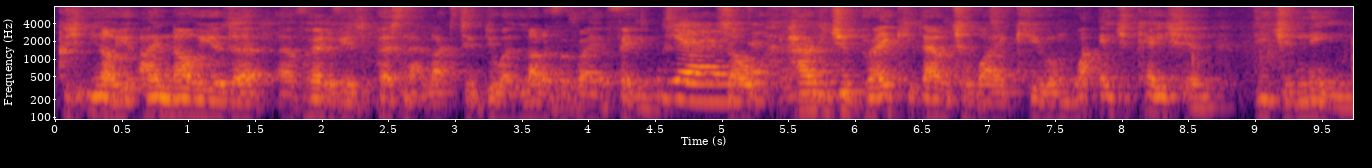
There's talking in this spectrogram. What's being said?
Because you know, you, I know you're the. I've heard of you as a person that likes to do a lot of array of things. Yeah, So definitely. how did you break it down to YQ, and what education did you need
